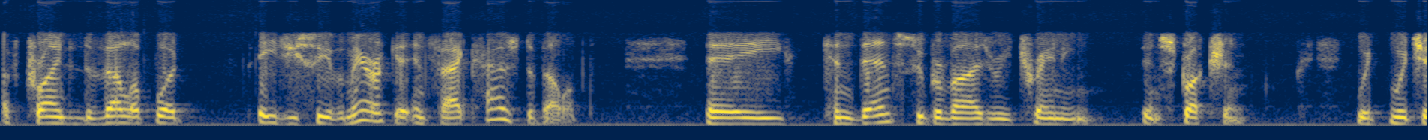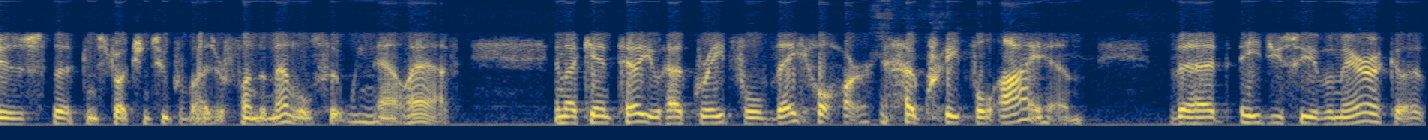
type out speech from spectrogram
of trying to develop what AGC of America, in fact, has developed a condensed supervisory training instruction, which, which is the construction supervisor fundamentals that we now have. And I can't tell you how grateful they are, how grateful I am that AGC of America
